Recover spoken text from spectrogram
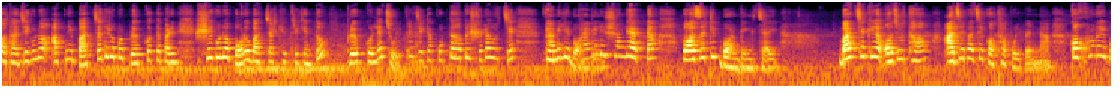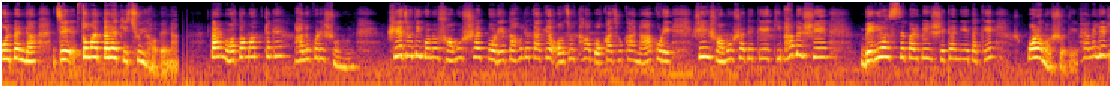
কথা যেগুলো আপনি বাচ্চাদের ওপর প্রয়োগ করতে পারেন সেগুলো বড় বাচ্চার ক্ষেত্রে কিন্তু প্রয়োগ করলে চলবে। যেটা করতে হবে সেটা হচ্ছে ফ্যামিলি ফ্যামিলির সঙ্গে একটা পজিটিভ বন্ডিং চাই। বাচ্চাকে অযথা আজে বাজে কথা বলবেন না। কখনোই বলবেন না যে তোমার দ্বারা কিছুই হবে না। তার মতামতটাকে ভালো করে শুনুন। সে যদি কোনো সমস্যায় পড়ে, তাহলে তাকে অযথা বকাঝোকা না করে সেই সমস্যা থেকে কীভাবে সে বেরিয়ে আসতে পারবে সেটা নিয়ে তাকে পরামর্শ দিন। ফ্যামিলির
